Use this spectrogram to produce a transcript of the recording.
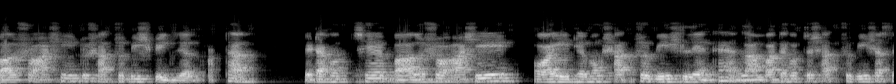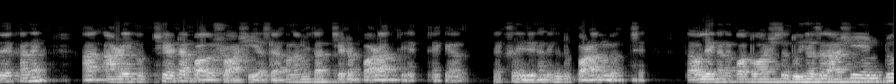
বারোশো আশি ইন্টু সাতশো বিশ পিক্সেল অর্থাৎ এটা হচ্ছে বারোশো আশি ওয়াইড এবং সাতশো বিশ লেন্থ হ্যাঁ? লাম্বাতে হচ্ছে সাতশো বিশ আছে এখানে, আর আড়ে হচ্ছে এটা বারোশো আশি আছে। এখন আমি চাচ্ছি এটা বাড়াতে থেকে। দেখছেন এখানে কিন্তু বাড়ানো যাচ্ছে। তাহলে এখানে কত আসছে? দুই হাজার আশি ইন্টু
